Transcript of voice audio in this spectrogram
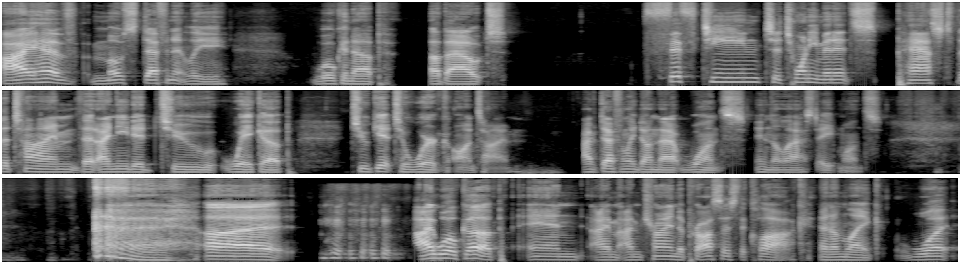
I have most definitely woken up about 15 to 20 minutes past the time that I needed to wake up to get to work on time. I've definitely done that once in the last eight months. uh, I woke up and I'm I'm trying to process the clock and I'm like, what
